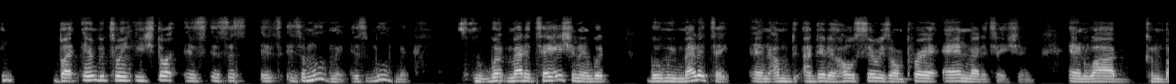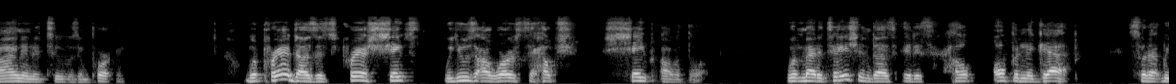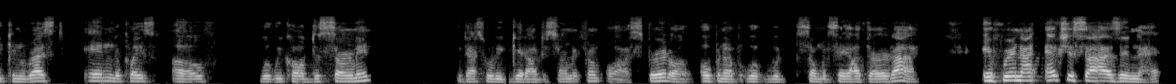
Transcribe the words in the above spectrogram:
But in between each thought is is is is a movement. It's a movement. With meditation and with when we meditate, and I'm I did a whole series on prayer and meditation, and why combining the two is important. What prayer does is prayer shapes. We use our words to help sh- shape our thought. What meditation does, it is help open the gap so that we can rest in the place of what we call discernment. That's where we get our discernment from, or our spirit, or open up what, what some would say our third eye. If we're not exercising that,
